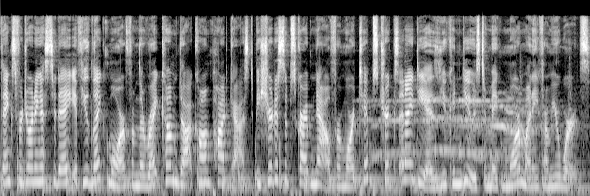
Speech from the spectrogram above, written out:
Thanks for joining us today. If you'd like more from the Writecome.com podcast, be sure to subscribe now for more tips, tricks, and ideas you can use to make more money from your words.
